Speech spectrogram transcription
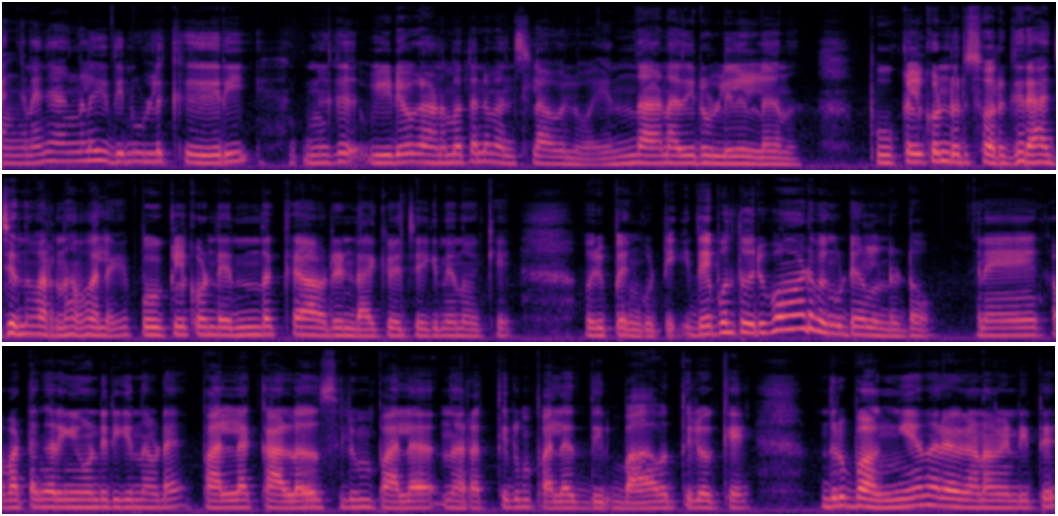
അങ്ങനെ ഞങ്ങൾ ഇതിനുള്ളിൽ കയറി നിങ്ങൾക്ക് വീഡിയോ കാണുമ്പോൾ തന്നെ മനസ്സിലാവുമല്ലോ എന്താണ് അതിന്റെ ഉള്ളിലുള്ളതെന്ന് പൂക്കൾ കൊണ്ട് ഒരു സ്വർഗരാജ്യം എന്ന് പറഞ്ഞ പോലെ പൂക്കൾ കൊണ്ട് എന്തൊക്കെ അവിടെ ഉണ്ടാക്കി വെച്ചേക്കുന്നത് നോക്കി ഒരു പെൺകുട്ടി. ഇതേപോലത്തെ ഒരുപാട് പെൺകുട്ടികളുണ്ട് കേട്ടോ ഇങ്ങനെ വട്ടം കറങ്ങിക്കൊണ്ടിരിക്കുന്ന അവിടെ പല കളേഴ്സിലും പല നിറത്തിലും പല ഭാവത്തിലും ഒക്കെ എന്തൊരു ഭംഗിയാണെന്നറിയോ കാണാൻ വേണ്ടിയിട്ട്?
